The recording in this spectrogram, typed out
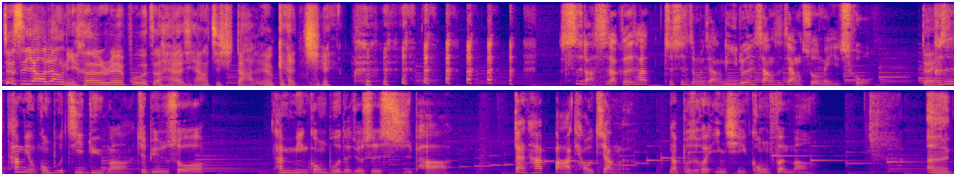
就是要让你喝了 Red Bull 之后还要想要继续打的那种感觉。是啦，是啦，可是他就是怎么讲？理论上是这样说没错，对。可是他们有公布几率吗？就比如说，他明明公布的就是十趴，但他把它调降了，那不是会引起公愤吗？嗯、呃，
